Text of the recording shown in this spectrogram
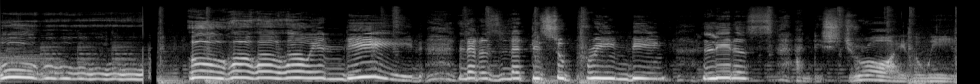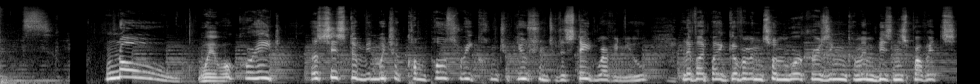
Ooh! Ooh, ooh, ooh, ooh, indeed! Let us let this supreme being lead us and destroy the weeds. No! We will create a system in which a compulsory contribution to the state revenue, levied by governments on workers' income and business profits,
